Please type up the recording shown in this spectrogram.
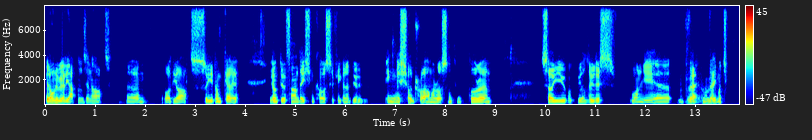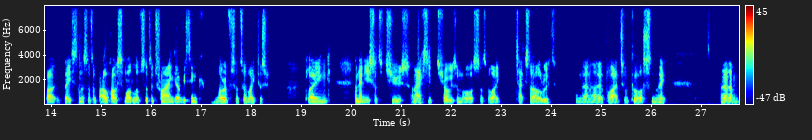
It only really happens in art. Um, or the arts. So you don't get it. You don't do a foundation course if you're going to do English or drama or something. But um, so you you'll do this one year, very, very much based on a sort of Bauhaus model of sort of trying everything. A lot of sort of like just playing, and then you sort of choose. And I actually chose a more sort of like textile route, and then I applied to a course, and they um,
